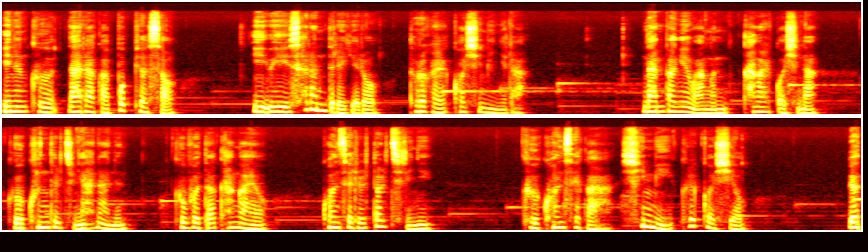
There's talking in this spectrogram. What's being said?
이는 그 나라가 뽑혀서 이 위 사람들에게로 돌아갈 것임이니라. 남방의 왕은 강할 것이나 그 군들 중에 하나는 그보다 강하여 권세를 떨치리니 그 권세가 심히 클 것이요 몇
